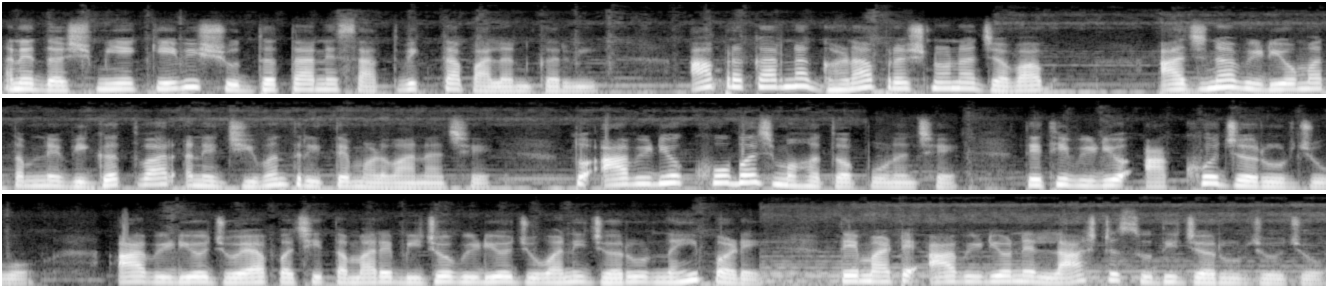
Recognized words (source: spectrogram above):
અને દશમીએ કેવી શુદ્ધતા અને સાત્વિકતા પાલન કરવી? આ પ્રકારના ઘણા પ્રશ્નોના જવાબ આજના વિડીયોમાં તમને વિગતવાર અને જીવંત રીતે મળવાના છે. તો આ વીડિયો ખૂબ જ મહત્વપૂર્ણ છે. તેથી વીડિયો આખો જરૂર જુઓ. આ વીડિયો જોયા પછી તમારે બીજો વીડિયો જોવાની જરૂર નહીં પડે. તે માટે આ વિડીયોને લાસ્ટ સુધી જરૂર જોજો.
